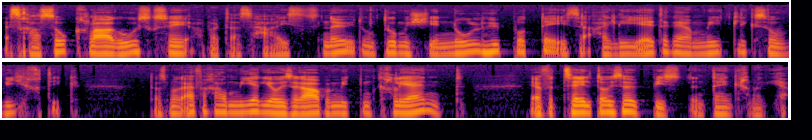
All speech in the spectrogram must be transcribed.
Es kann so klar aussehen, aber das heißt es nicht. Und darum ist die Nullhypothese eigentlich jeder Ermittlung so wichtig, dass wir einfach auch wir in unserer Arbeit mit dem Klient, er erzählt uns etwas, dann denken wir, ja,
